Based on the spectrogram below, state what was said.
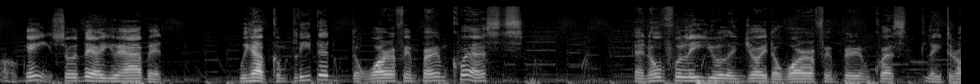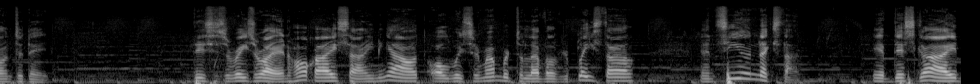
Okay, so there you have it. We have completed the War of Emperium quests, and hopefully you'll enjoy the War of Emperium quest later on today. This is Eraser Eye and Hawkeye signing out. Always remember to level up your playstyle, and see you next time. If this guide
